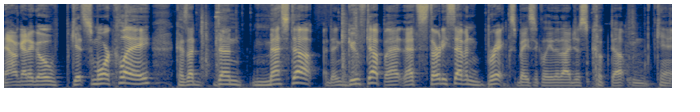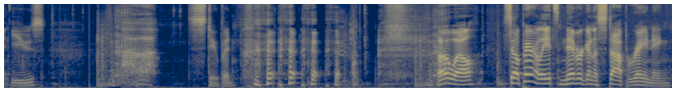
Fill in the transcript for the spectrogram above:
now I gotta go get some more clay because I done messed up. I done goofed up. That's 37 bricks basically that I just cooked up and can't use. Stupid. oh well. So apparently it's never gonna stop raining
